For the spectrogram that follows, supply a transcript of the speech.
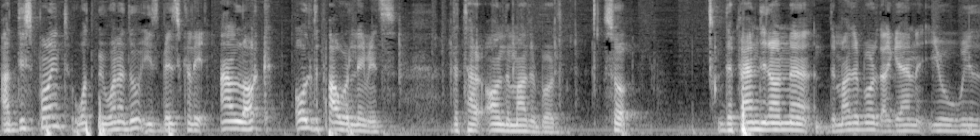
At this point what we want to do is basically unlock all the power limits that are on the motherboard. So depending on uh, the motherboard again you will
